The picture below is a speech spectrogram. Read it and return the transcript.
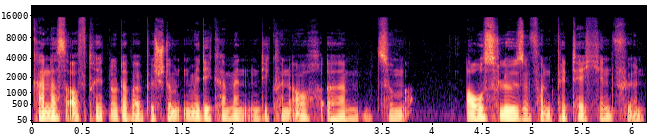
kann das auftreten oder bei bestimmten Medikamenten, die können auch ähm, zum Auslösen von Petechien führen.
